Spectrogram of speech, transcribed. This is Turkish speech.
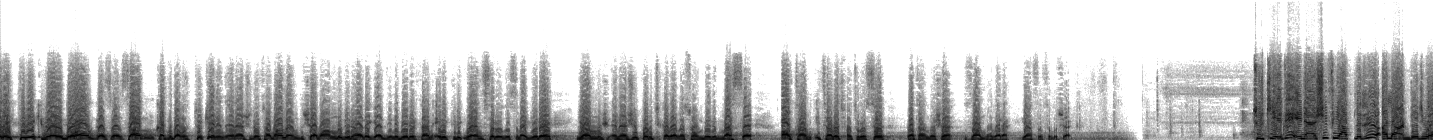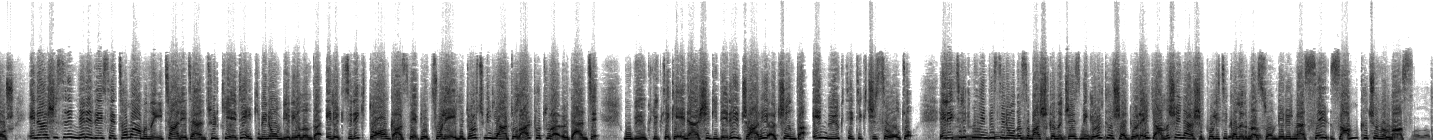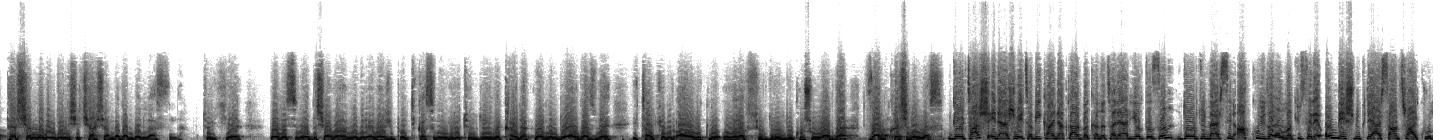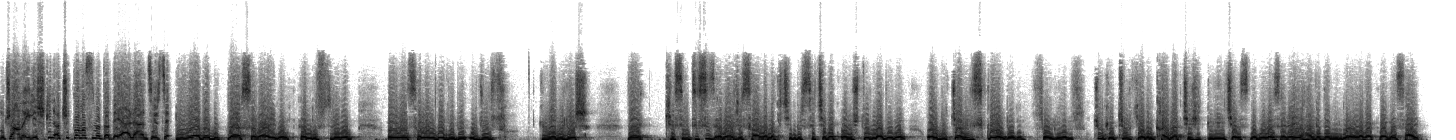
Elektrik ve doğal gaza zam kapıda mı? Türkiye'nin enerjide tamamen dışa bağımlı bir hale geldiğini belirten Elektrik Mühendisleri Odası'na göre yanlış enerji politikalarına son verilmezse artan ithalat faturası vatandaşa zam olarak yansıtılacak. Türkiye'de enerji fiyatları alarm veriyor. Enerjisinin neredeyse tamamını ithal eden Türkiye'de 2011 yılında elektrik, doğalgaz ve petrole 54 milyar dolar fatura ödendi. Bu büyüklükteki enerji gideri cari açığında en büyük tetikçisi oldu. Elektrik Mühendisleri Odası Başkanı Cezmi Göltaş'a göre yanlış enerji politikalarına son verilmezse zam kaçınılmaz. Perşembenin gelişi çarşambadan belli aslında. Türkiye böylesine dışa bağımlı bir enerji politikasının yürütüldüğü ve kaynaklarının doğalgaz ve ithal kömür ağırlıklı olarak sürdürüldüğü koşullarda zam kaçınılmaz. Göltaş, Enerji ve Tabi Kaynaklar Bakanı Taner Yıldız'ın 4'ü Mersin Akkuyu'da olmak üzere 15 nükleer santral kurulacağına ilişkin açıklamasını da değerlendirdi. Dünyada nükleer sanayinin, endüstrinin öyle sanıldığı gibi ucuz, güvenilir ve kesintisiz enerji sağlamak için bir seçenek oluşturmadığını, oldukça riskli olduğunu söylüyoruz. Çünkü Türkiye'nin kaynak çeşitliliği içerisinde bu meseleyi halledebilme olanaklarına sahip.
